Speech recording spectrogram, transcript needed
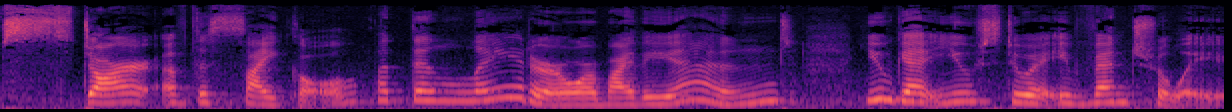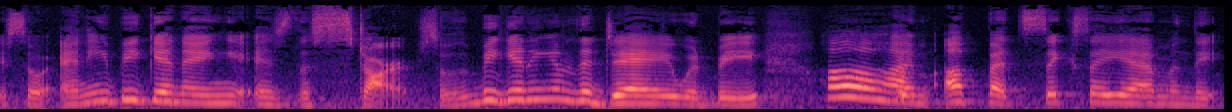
start of the cycle. But then later or by the end, you get used to it it eventually. So any beginning is the start. So the beginning of the day would be, oh, I'm up at 6 a.m., and the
